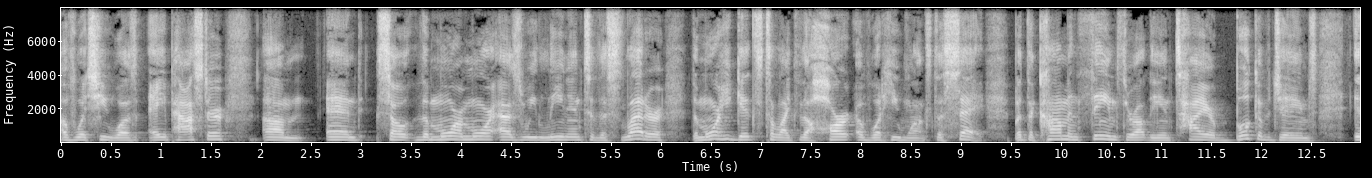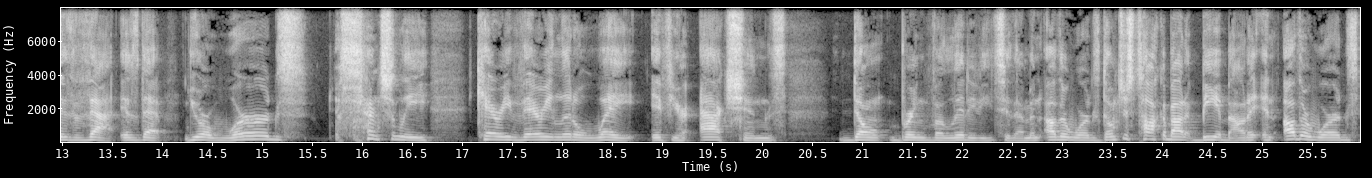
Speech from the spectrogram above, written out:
of which he was a pastor. Um, and so the more and more as we lean into this letter, the more he gets to like the heart of what he wants to say. But the common theme throughout the entire book of James is that is that your words essentially carry very little weight if your actions don't bring validity to them. In other words, don't just talk about it, be about it. In other words,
